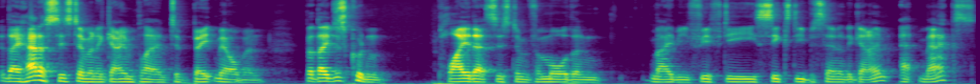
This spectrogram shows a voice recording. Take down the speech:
They had a system and a game plan to beat Melbourne, but they just couldn't play that system for more than maybe 50, 60% of the game at max.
